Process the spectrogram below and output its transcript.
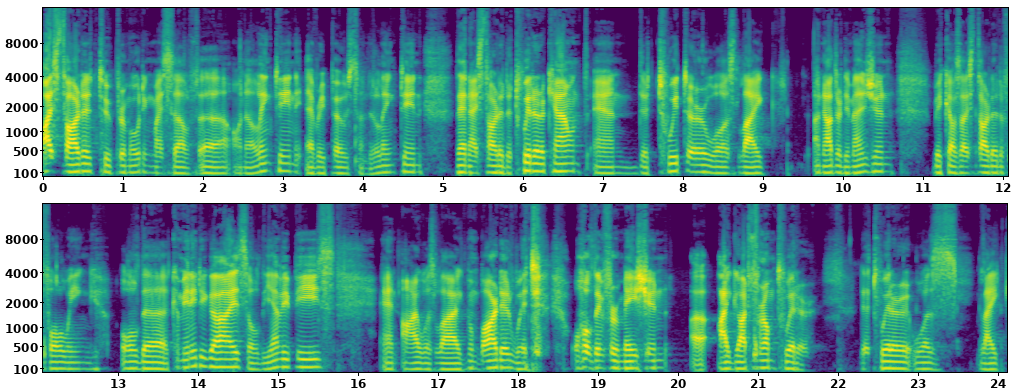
I started to promoting myself uh, on a LinkedIn, every post on the LinkedIn. Then I started a Twitter account, and the Twitter was like another dimension because I started following all the community guys, all the MVPs, and I was like bombarded with all the information uh, I got from Twitter. The Twitter was like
